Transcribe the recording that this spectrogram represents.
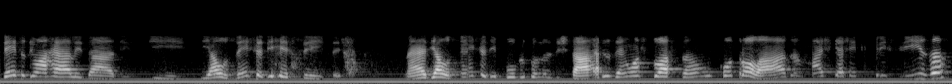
dentro de uma realidade de, de ausência de receitas, né, de ausência de público nos estádios, é uma situação controlada, mas que a gente precisa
